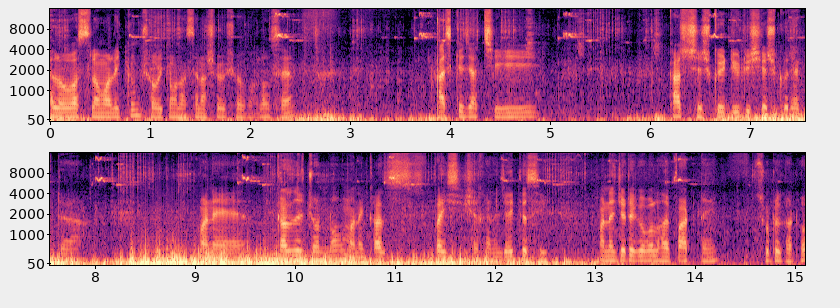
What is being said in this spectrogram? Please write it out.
হ্যালো, আসসালামু আলাইকুম। সবাই কেমন আছেন? আশা করি সবাই ভালো আছেন। আজকে যাচ্ছি, কাজ শেষ করে ডিউটি শেষ করে একটা মানে কাজের জন্য মানে কাজ পাইছি সেখানে, যাইতেছি। মানে যেটাকে বলা হয় পার্ট টাইম ছোটোখাটো।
